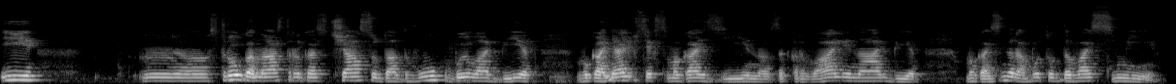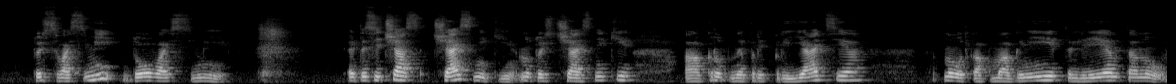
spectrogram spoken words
И строго-настрого с часу до двух был обед. Выгоняли всех с магазина, закрывали на обед. Магазин работал до восьми. То есть с восьми до восьми. Это сейчас частники, ну то есть частники, а, крупные предприятия, ну вот как магнит, лента, ну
